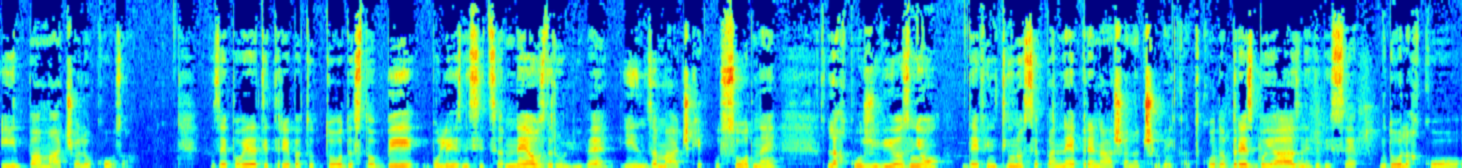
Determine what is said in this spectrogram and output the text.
in pa mačjo leukozo. Zdaj povedati je treba tudi to, da sta obe bolezni sicer neozdravljive in za mačke usodne, lahko živijo z njo, definitivno se pa ne prenaša na človeka. Tako da brez bojazni, da bi se kdo lahko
